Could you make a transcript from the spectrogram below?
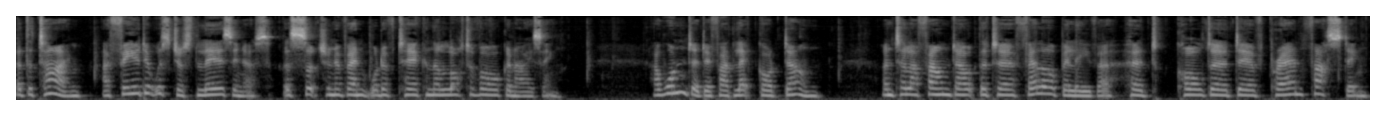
At the time, I feared it was just laziness, as such an event would have taken a lot of organising. I wondered if I'd let God down, until I found out that a fellow believer had called a day of prayer and fasting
